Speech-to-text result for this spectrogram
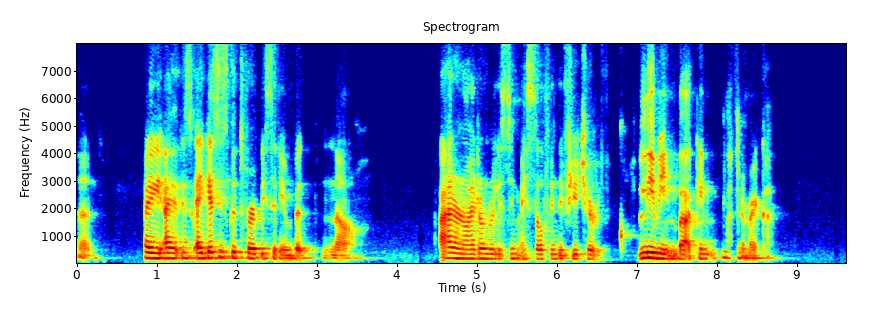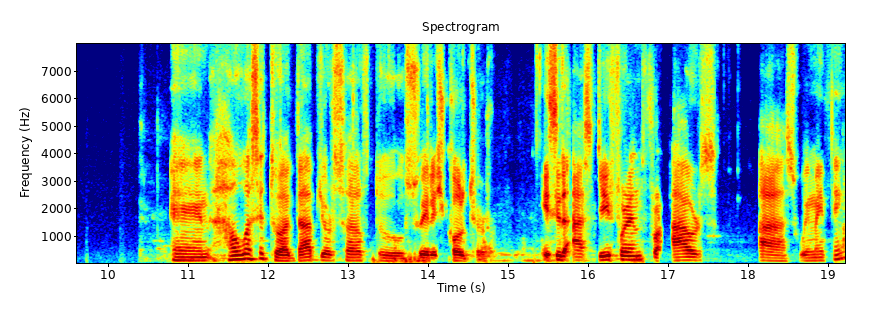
I, I, I guess it's good for visiting, but no, I don't know. I don't really see myself in the future living back in Latin America. And how was it to adapt yourself to Swedish culture? Is it as different from ours as we may think?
